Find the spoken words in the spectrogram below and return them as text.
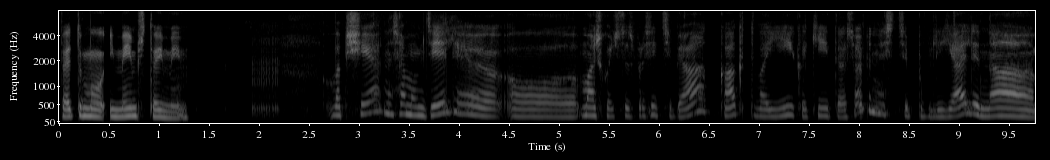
поэтому имеем, что имеем. Вообще, на самом деле, э, Маш, хочется спросить тебя, как твои какие-то особенности повлияли на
